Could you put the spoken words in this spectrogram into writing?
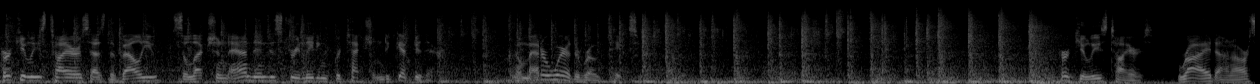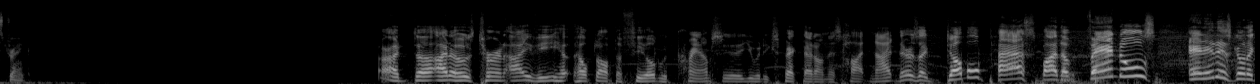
Hercules Tires has the value, selection, and industry leading protection to get you there, no matter where the road takes you. Hercules Tires. Ride on our strength. Right, uh, Idaho's Turn Ivy helped off the field with cramps. Uh, you would expect that on this hot night. There's a double pass by the Vandals, and it is going to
